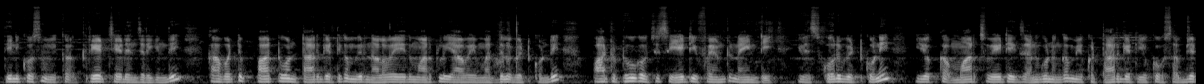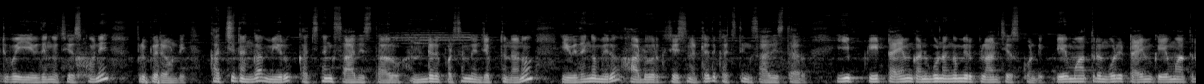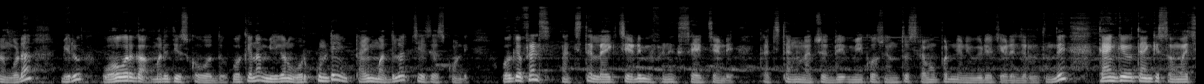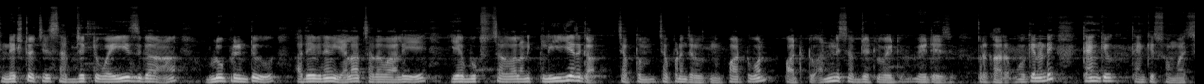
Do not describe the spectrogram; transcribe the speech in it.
దీనికోసం ఇక క్రియేట్ చేయడం జరిగింది. కాబట్టి పార్ట్ వన్ టార్గెట్గా మీరు నలభై ఐదు మార్కులు యాభై మధ్యలో పెట్టుకోండి. పార్ట్ టూగా వచ్చేసి ఎయిటీ ఫైవ్ టు నైంటీ ఇవి స్కోర్ పెట్టుకొని ఈ యొక్క మార్క్స్ వెయిటేజ్ అనుగుణంగా మీ యొక్క టార్గెట్ ఈ యొక్క సబ్జెక్ట్ పై ఈ విధంగా చేసుకొని ప్రిపేర్ అవ్వండి. ఖచ్చితంగా మీరు ఖచ్చితంగా సాధిస్తారు. హండ్రెడ్ పర్సెంట్ నేను చెప్తున్నాను. ఈ విధంగా మీరు హార్డ్ వర్క్ చేసినట్లయితే ఖచ్చితంగా సాధిస్తారు. ఈ ఈ టైంకి అనుగుణంగా మీరు ప్లాన్ చేసుకోండి. ఏ మాత్రం కూడా ఈ టైంకి ఏ మాత్రం కూడా మీరు ఓవర్గా మరి తీసుకోవద్దు. ఓకేనా? మీ వర్క్ ఉంటే ఈ టైం మధ్యలో చేసేసుకోండి. ఓకే ఫ్రెండ్స్ నచ్చితే లైక్ చేయండి మీ ఫ్రెండ్స్కి షేర్ చేయండి. ఖచ్చితంగా నచ్చుద్ది. మీకోసం ఎంతో శ్రమపడి నేను వీడియో చేయడం జరుగుతుంది. Thank you thank you so much next వచ్చి సబ్జెక్ట్ వైజ్గా బ్లూ ప్రింట్ అదేవిధంగా ఎలా చదవాలి ఏ బుక్స్ చదవాలని క్లియర్గా చెప్పడం చెప్పడం జరుగుతుంది. పార్ట్ వన్ పార్ట్ టూ అన్ని సబ్జెక్టులు వెయిట్ వెయిటేజ్ ప్రకారం. ఓకేనండి? Thank you thank you so much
